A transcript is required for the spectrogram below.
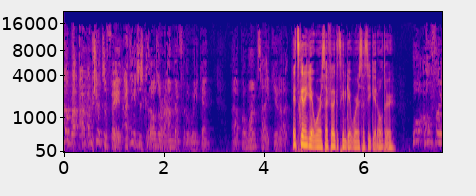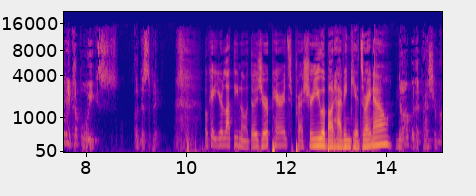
no, but I- I'm sure it's a phase. I think it's just because I was around them for the weekend. Uh, but once, like you know, It's going to get worse. I feel like it's going to get worse as you get older. well, hopefully in a couple weeks, it'll dissipate. Okay, you're Latino. Does your parents pressure you about having kids right now? No, but they pressure my,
